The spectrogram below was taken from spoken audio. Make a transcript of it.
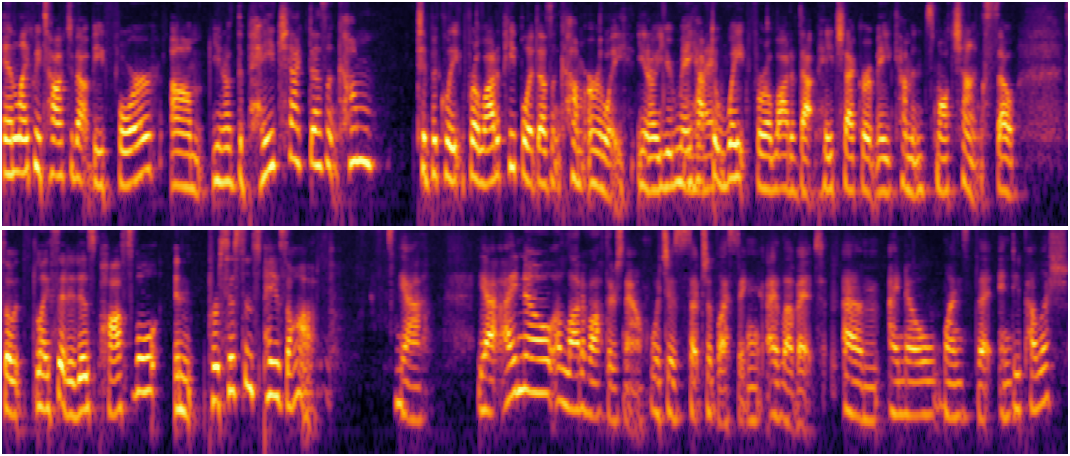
And like we talked about before, um, you know, the paycheck doesn't come typically for a lot of people. It doesn't come early. You know, you may have to wait for a lot of that paycheck, or it may come in small chunks. So, so like I said, it is possible, and persistence pays off. Yeah. Yeah, I know a lot of authors now, which is such a blessing. I love it. Um, I know ones that indie publish.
